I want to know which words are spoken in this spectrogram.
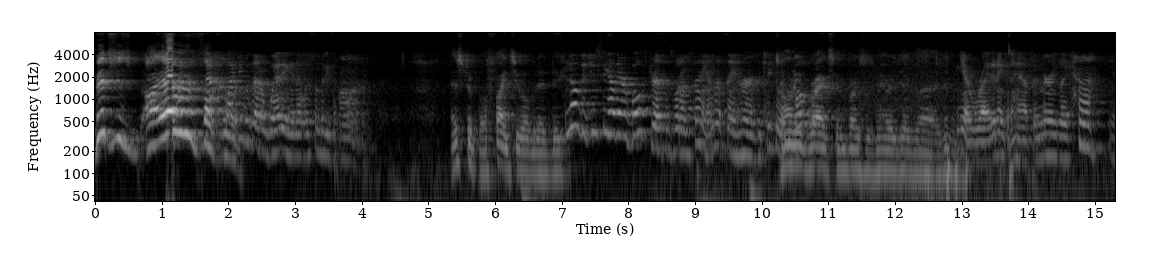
Bitches are every fucking like he where. was at a wedding and that was somebody's aunt. That stripper will fight you over that D. No, did you see how they were both dressed? Is what I'm saying. I'm not saying her in particular. Toni both. Braxton versus Mary J. Blige. Yeah, right. It ain't gonna happen. Mary's like, huh? Yeah,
